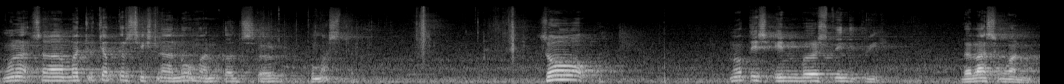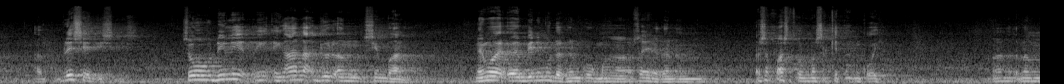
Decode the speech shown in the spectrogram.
Muna sa Matthew chapter 6 na no man could serve two master. So, notice in verse 23, the last one, blessed is this. So dili ing ana gyud ang simbahan. May mo eh, bini mo daghan ko mga say daghan ang asa pastor masakitan ko eh. Ano kanang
